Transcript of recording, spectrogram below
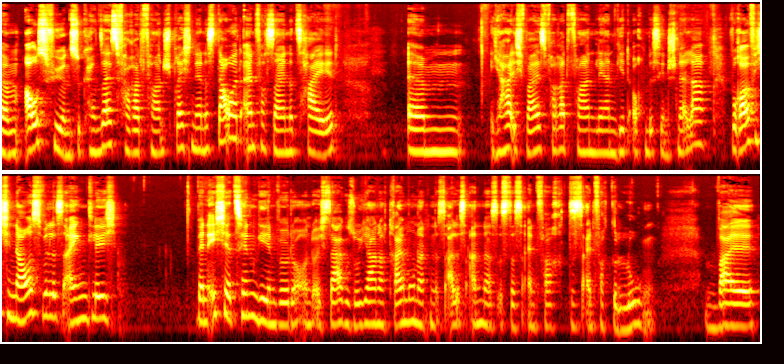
ähm, ausführen zu können, sei es Fahrradfahren, Sprechen, denn es dauert einfach seine Zeit. Ähm, ja, ich weiß, Fahrradfahren lernen geht auch ein bisschen schneller. Worauf ich hinaus will, ist eigentlich, wenn ich jetzt hingehen würde und euch sage, so ja, nach drei Monaten ist alles anders, ist das einfach, das ist einfach gelogen. Weil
